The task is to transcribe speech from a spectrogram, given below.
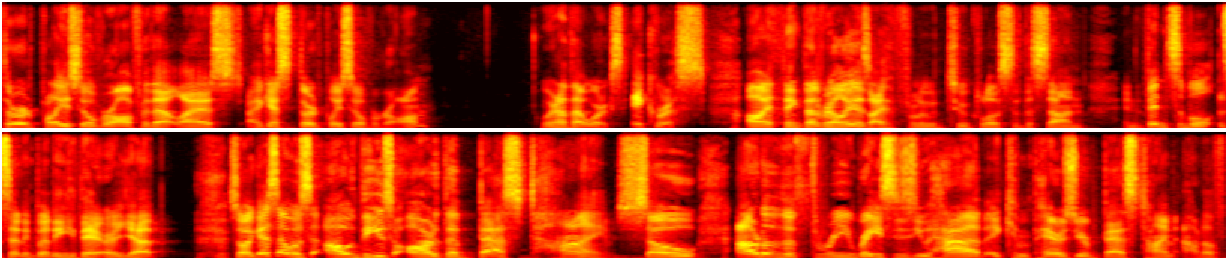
third place overall for that last, I guess third place overall? Where that works, Icarus. Oh, I think that really is. I flew too close to the sun. Invincible, is anybody there yet? So I guess that was, oh, these are the best times. So out of the three races you have, it compares your best time out of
